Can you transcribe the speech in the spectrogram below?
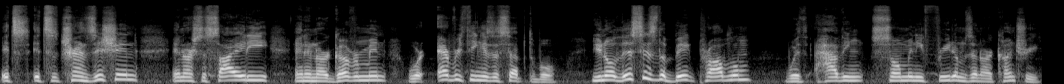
It's it's a transition in our society and in our government where everything is acceptable. You know, this is the big problem with having so many freedoms in our country.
